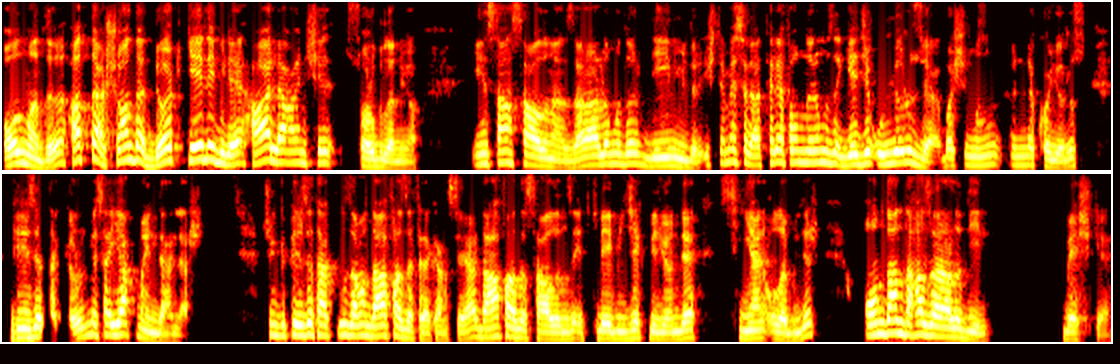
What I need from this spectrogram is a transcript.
olmadığı hatta şu anda 4G ile bile hala aynı şey sorgulanıyor. İnsan sağlığına zararlı mıdır, değil midir? İşte mesela telefonlarımızda gece uyuyoruz ya, başımızın önüne koyuyoruz, prize takıyoruz. Mesela yapmayın derler. Çünkü prize taktığınız zaman daha fazla frekans yayar, daha fazla sağlığınızı etkileyebilecek bir yönde sinyal olabilir ondan daha zararlı değil 5G.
